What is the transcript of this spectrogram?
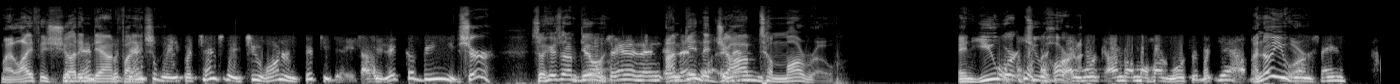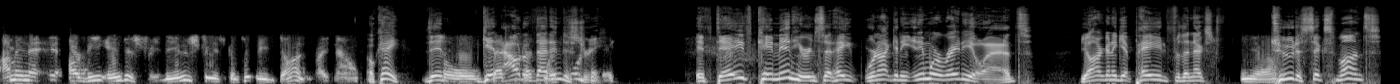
My life is shutting Poten- down financially. potentially, potentially 250 days. I mean, it could be. Sure. So here's what I'm You know doing. what I'm? And then- and I'm getting a what? And job then- tomorrow. And you work too hard. I work. I'm, I'm a hard worker, but yeah, I know you know are. what I'm saying. I'm in the RV industry. The industry is completely done right now. Okay, then So get out of that industry. If Dave came in here and said, "Hey, we're not getting any more radio ads. Y'all aren't going to get paid for the next Yeah. two to six months,"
